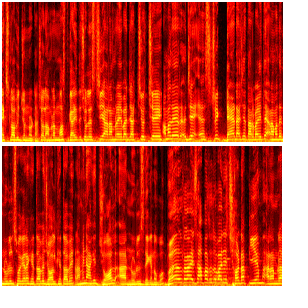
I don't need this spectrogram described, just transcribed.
নেক্সট লবির জন্য ওটা। চলো, আমরা মস্ত গাড়িতে চলে এসেছি। আর আমরা এবার যাচ্ছি হচ্ছে আমাদের যে স্ট্রিক্ট ড্যাড আছে তার বাড়িতে, আর আমাদের নুডলস বগেরা খেতে হবে, জল খেতে হবে। আর আমি না আগে জল আর নুডলস দেখে নেব। ওয়েল তো গাইস আপাতত বাজে ছটা পিএম আর আমরা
